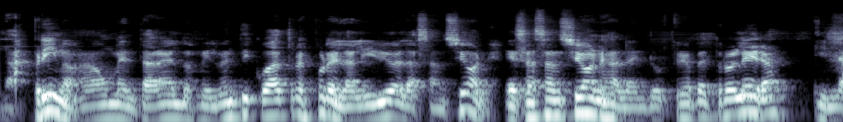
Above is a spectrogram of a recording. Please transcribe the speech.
las primas van a aumentar en el 2024 es por el alivio de las sanciones. Esas sanciones a la industria petrolera y el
